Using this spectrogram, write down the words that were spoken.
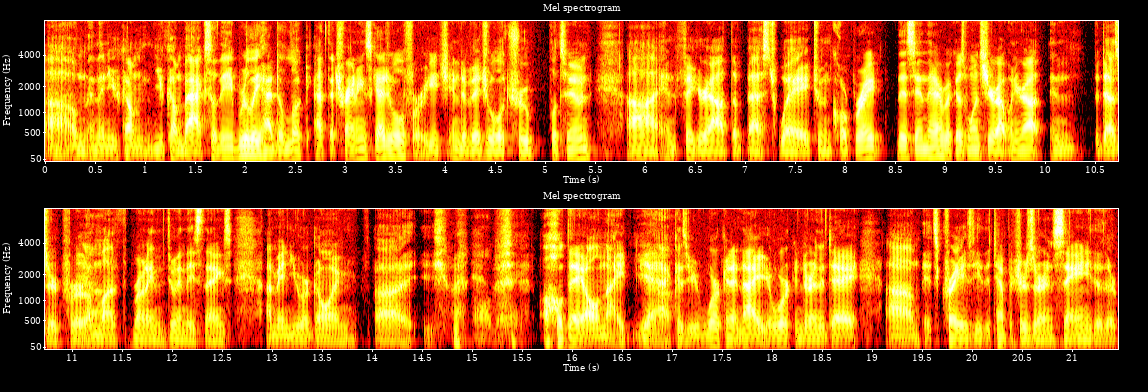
um, and then you come you come back. So they really had to look at the training schedule for each individual troop platoon uh, and figure out the best way to incorporate this in there. Because once you're out, when you're out in the desert for a month running doing these things, I mean, you are going uh, All day. all day, all night. Yeah, because you're working at night, you're working during the day. Um, it's crazy. The temperatures are insane. Either they're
